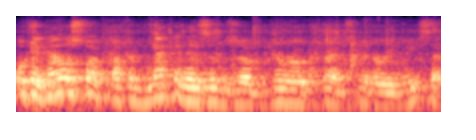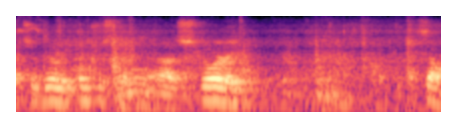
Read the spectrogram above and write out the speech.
Okay, now let's talk about the mechanisms of neurotransmitter release. That's a really interesting uh, story. So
